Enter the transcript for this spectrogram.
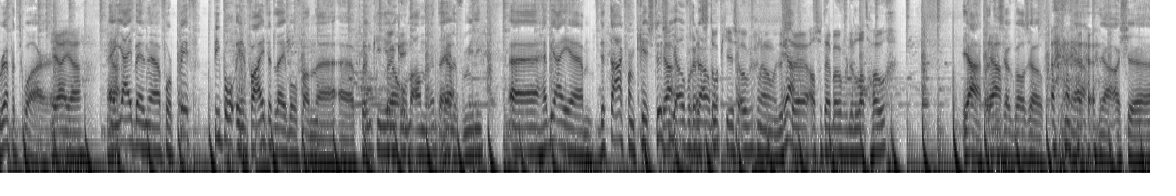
repertoire. Ja, ja. En jij bent voor PIF People Invite, het label van uh, Punky, onder andere, de hele familie. heb jij de taak van Chris Tussie overgenomen? het stokje is overgenomen. Dus als we het hebben over de lat hoog... Ja, dat is ook wel zo. ja, ja, als je...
